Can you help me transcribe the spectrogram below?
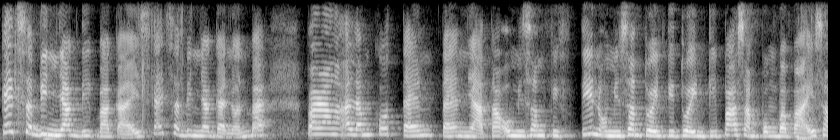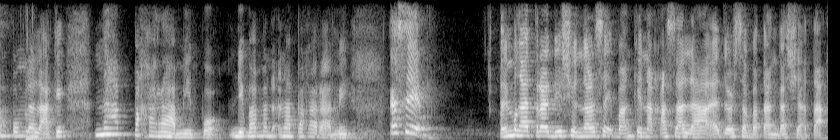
Kahit sa binyag, di ba guys? Kahit sa binyag ganon. Ba, parang alam ko 10, 10 yata, o minsan 15, o minsan 20, 20 pa, 10 babae, 10 lalaki. Napakarami po. Di ba? Napakarami. Kasi, may mga traditional sa ibang kinakasal ha, either sa Batangas yata.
